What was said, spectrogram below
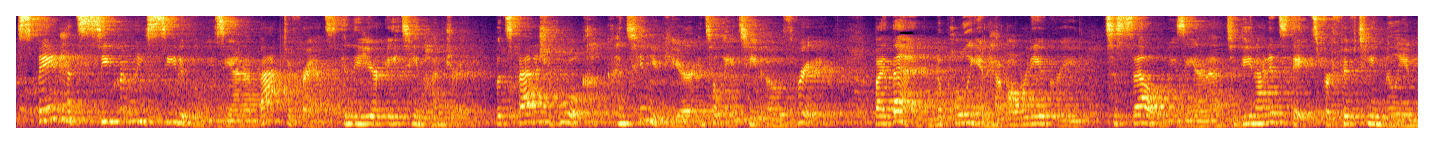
Spain had secretly ceded Louisiana back to France in the year 1800, but Spanish rule continued here until 1803. By then, Napoleon had already agreed to sell Louisiana to the United States for $15 million.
